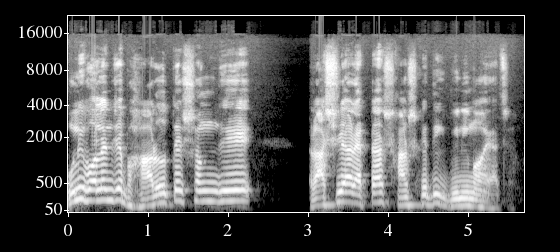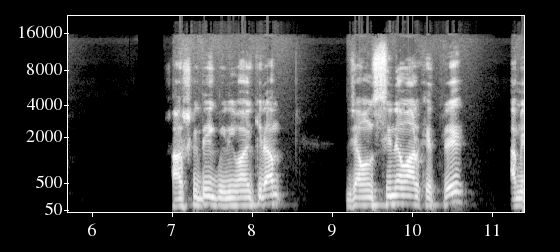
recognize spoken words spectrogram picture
উনি বলেন যে ভারতের সঙ্গে রাশিয়ার একটা সাংস্কৃতিক বিনিময় আছে। সাংস্কৃতিক বিনিময় কিরাম? যেমন সিনেমার ক্ষেত্রে আমি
